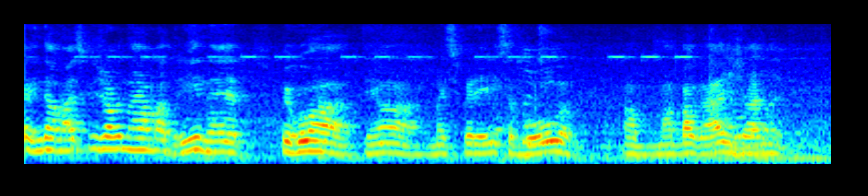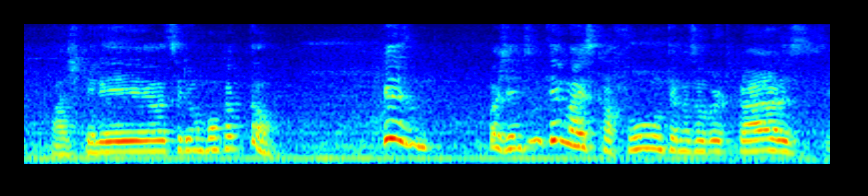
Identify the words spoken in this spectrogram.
ainda mais que ele joga no Real Madrid, né? Pegou uma, tem uma, uma experiência boa, uma, bagagem já, né? Acho que ele seria um bom capitão. Porque a gente não tem mais Cafu, não tem mais Roberto Carlos, Sim.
